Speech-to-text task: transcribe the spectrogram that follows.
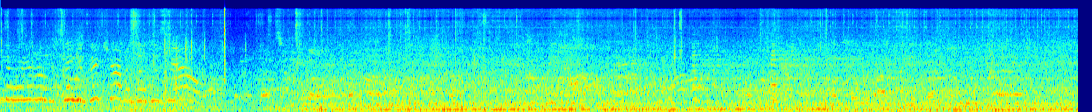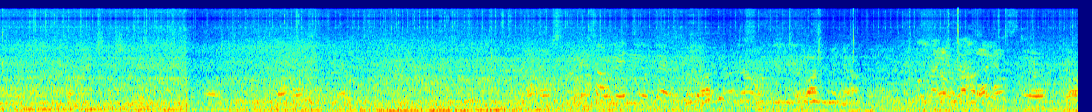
picture. Yeah, I didn't know we were taking a picture of until just now. There's so many of them. Like a dozen. Well,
